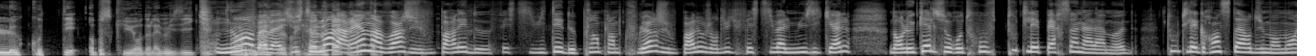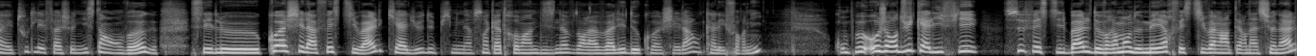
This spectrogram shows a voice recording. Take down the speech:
le côté obscur de la musique. Non, bah, bah, justement, elle n'a rien à voir. Je vais vous parler de festivités de plein plein de couleurs. Je vais vous parler aujourd'hui du festival musical dans lequel se retrouvent toutes les personnes à la mode, toutes les grandes stars du moment et toutes les fashionistas en vogue. C'est le Coachella Festival qui a lieu depuis 1999 dans la vallée de Coachella en Californie, qu'on peut aujourd'hui qualifier ce festival de vraiment de meilleur festival international.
